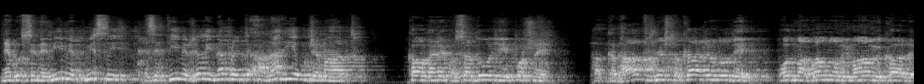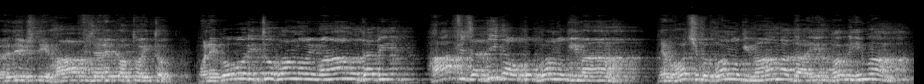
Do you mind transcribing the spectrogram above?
nego se ne mimet misli da se time želi napraviti anarhija u džematu. Kao da neko sad dođe i počne, pa kad Hafiz nešto kaže, on ode odmah glavnom imamu i kaže, vidiš ti, Hafiz je rekao to i to. On ne govori to glavnom imamu da bi Hafiza digao kod glavnog imama, nego hoće kod glavnog imama da glavni imam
